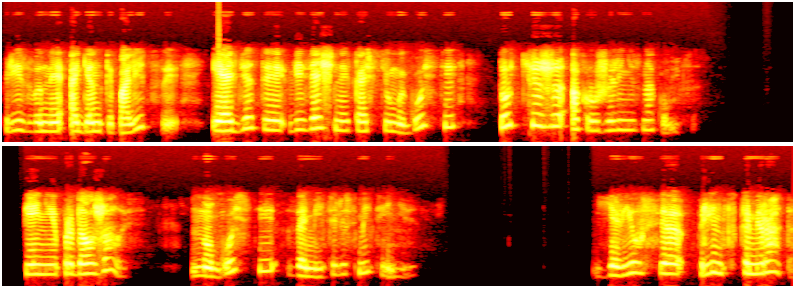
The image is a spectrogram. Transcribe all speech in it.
Призванные агенты полиции и одетые в изящные костюмы гости тотчас же окружили незнакомца. Пение продолжалось, но гости заметили смятение. Явился принц Камерата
